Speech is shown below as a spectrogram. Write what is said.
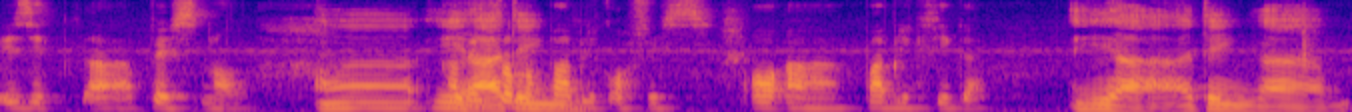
is it uh, personal? uh, Coming yeah, I from think a public office or a public figure. Yeah, I think um,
